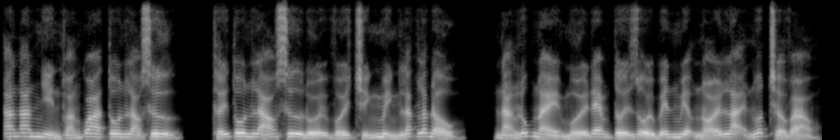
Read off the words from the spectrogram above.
An An nhìn thoáng qua tôn lão sư, thấy tôn lão sư đối với chính mình lắc lắc đầu, nàng lúc này mới đem tới rồi bên miệng nói lại nuốt trở vào.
